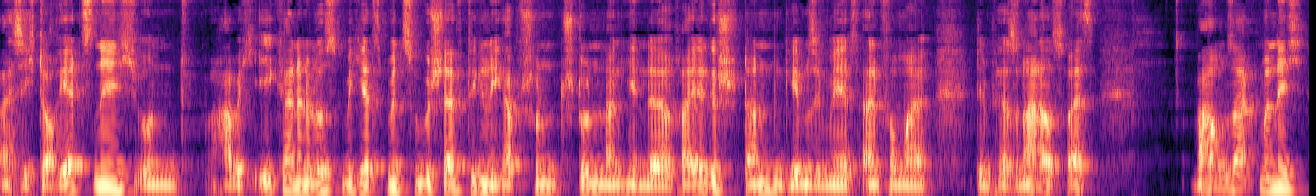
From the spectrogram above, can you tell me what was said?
weiß ich doch jetzt nicht und habe ich eh keine Lust, mich jetzt mit zu beschäftigen. Ich habe schon stundenlang hier in der Reihe gestanden, geben Sie mir jetzt einfach mal den Personalausweis. Warum sagt man nicht,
